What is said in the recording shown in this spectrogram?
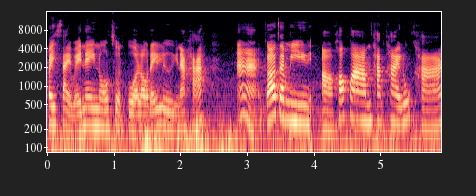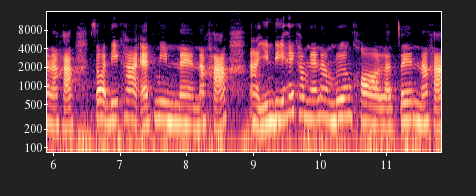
ไปใส่ไว้ในโน้ตส่วนตัวเราได้เลยนะคะอ่าก็จะมีข้อความทักทายลูกค้านะคะ สวัสดีค่ะ แอดมินแนนนะคะอ่ายินดีให้คำแนะนำเรื่องคอลลาเจนนะคะ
